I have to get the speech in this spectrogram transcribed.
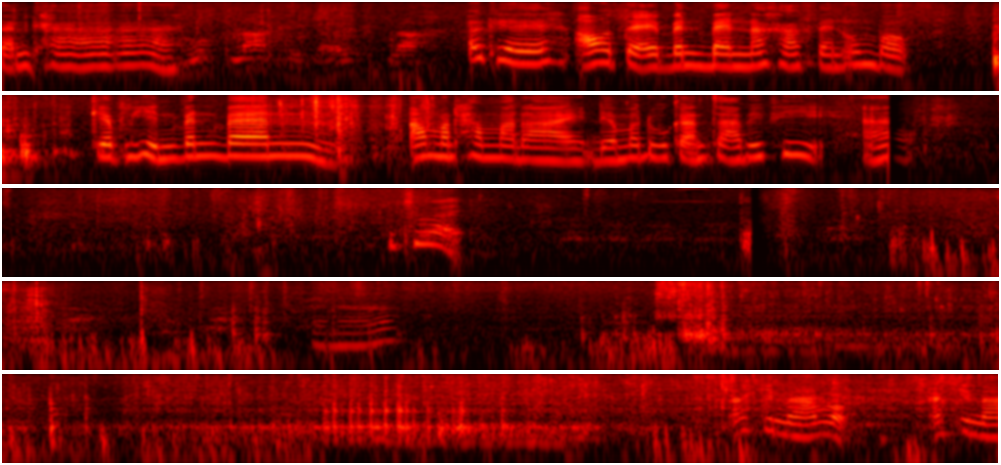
กันค่ะ โอเค เอาแต่แบนๆนะคะ แฟนอุ้มบอก เก็บหินแบนๆเอามาทำอะไร เดี๋ยวมาดูกันจ้าพี่ๆอะช่วย ใส่น้ำอะกิ นน้ำหรอกอะกินน้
